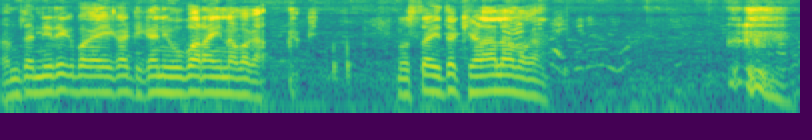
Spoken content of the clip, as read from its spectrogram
आमचा निरेक बघा एका ठिकाणी उभा राहीना बघा. नुसता इथं खेळाला बघा.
